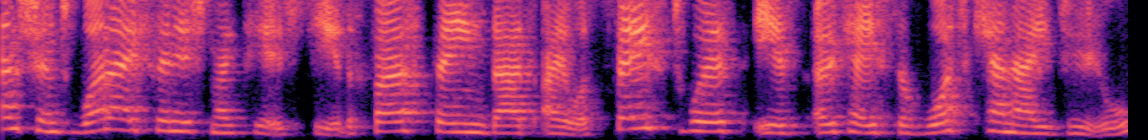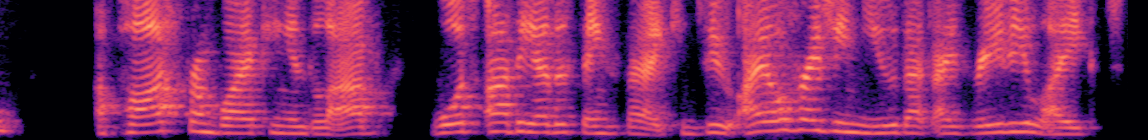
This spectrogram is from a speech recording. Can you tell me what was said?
mentioned, when I finished my PhD, the first thing that I was faced with is, okay, so what can I do apart from working in the lab? What are the other things that I can do? I already knew that I really liked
